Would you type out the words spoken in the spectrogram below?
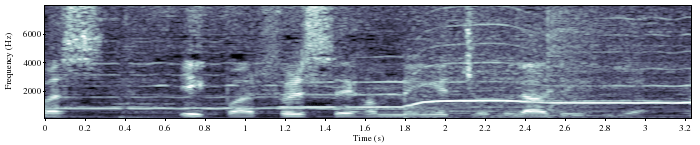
बस, एक बार फिर से हमने ये जुमला दे दिया।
